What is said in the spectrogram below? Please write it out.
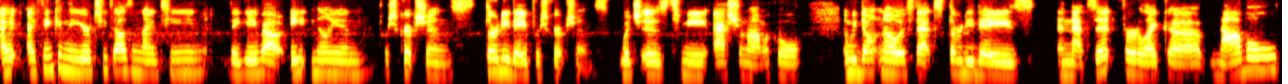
I, I think in the year 2019, they gave out 8 million prescriptions, 30 day prescriptions, which is to me astronomical. And we don't know if that's 30 days and that's it for like a novel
